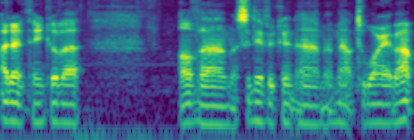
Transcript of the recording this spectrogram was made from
I don't think, of a of um, a significant um, amount to worry about.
